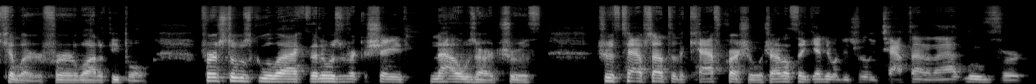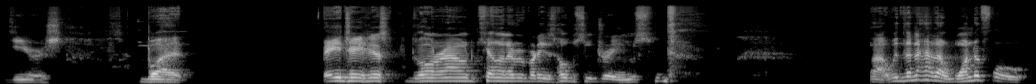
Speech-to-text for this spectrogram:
killer for a lot of people. First it was Gulak, then it was Ricochet, now it was R-Truth. Truth taps out to the calf crusher, which I don't think anybody's really tapped out of that move for years. But AJ just going around killing everybody's hopes and dreams. uh, we then had a wonderful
